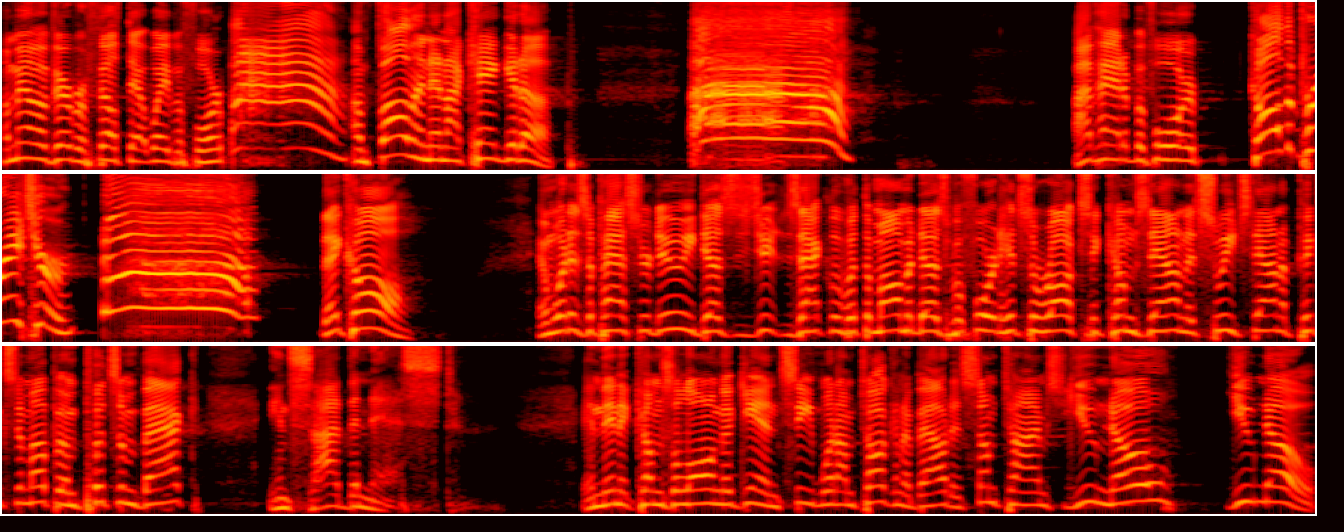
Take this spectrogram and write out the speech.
How many of you have ever felt that way before? Ah, I'm falling and I can't get up. Ah! I've had it before. Call the preacher. Ah! They call. And what does the pastor do? He does exactly what the mama does before it hits the rocks. It comes down, it sweeps down, and picks him up and puts him back inside the nest. And then it comes along again. See, what I'm talking about is sometimes you know, you know,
